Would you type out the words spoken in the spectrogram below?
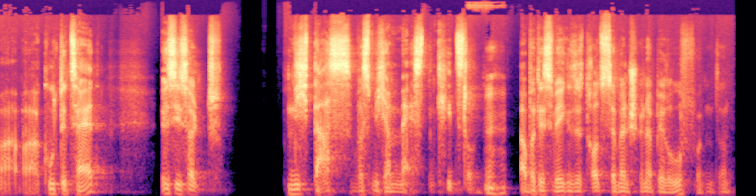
war, war eine gute Zeit. Es ist halt nicht das, was mich am meisten kitzelt. Mhm. Aber deswegen ist es trotzdem ein schöner Beruf und, und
